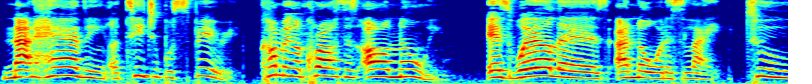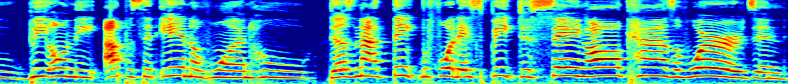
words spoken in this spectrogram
not having a teachable spirit, coming across as all knowing, as well as I know what it's like to be on the opposite end of one who does not think before they speak, just saying all kinds of words and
